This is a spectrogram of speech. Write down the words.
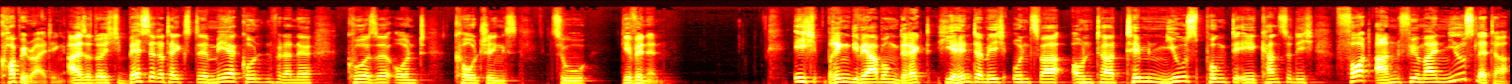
Copywriting, also durch bessere Texte mehr Kunden für deine Kurse und Coachings zu gewinnen. Ich bringe die Werbung direkt hier hinter mich und zwar unter timnews.de kannst du dich fortan für meinen Newsletter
